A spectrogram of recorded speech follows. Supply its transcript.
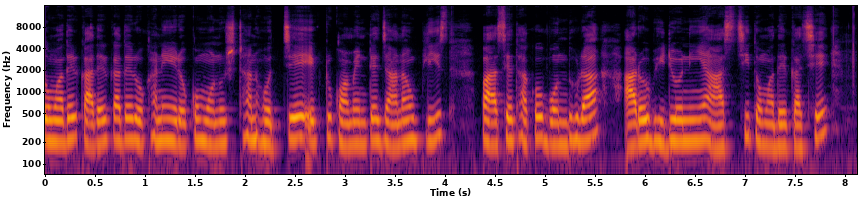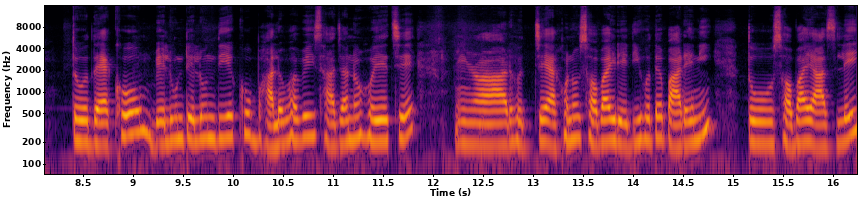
তোমাদের কাদের কাদের ওখানে এরকম অনুষ্ঠান হচ্ছে, একটু কমেন্টে জানাও প্লিজ পাশে থাকো বন্ধুরা, আরও ভিডিও নিয়ে আসছি তোমাদের কাছে। তো দেখো, বেলুন টেলুন দিয়ে খুব ভালোভাবেই সাজানো হয়েছে। আর হচ্ছে এখনও সবাই রেডি হতে পারেনি, তো সবাই আসলেই।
